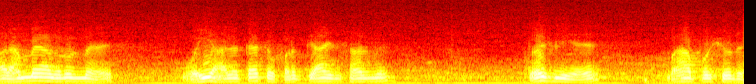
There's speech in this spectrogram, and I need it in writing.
और हम में, अगर उनमें वही हालत है तो फ़र्क क्या है इंसान में? तो इसलिए महापुरुषों ने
